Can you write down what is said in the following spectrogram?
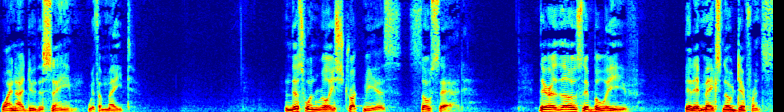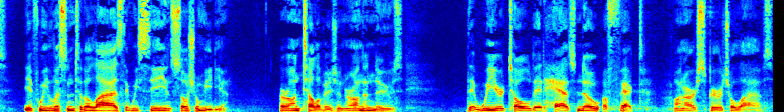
Why not do the same with a mate? And this one really struck me as so sad. There are those that believe that it makes no difference if we listen to the lies that we see in social media or on television or on the news, that we are told it has no effect on our spiritual lives.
